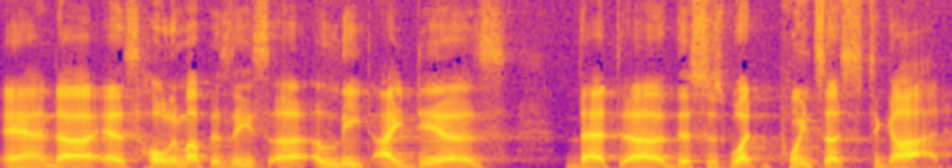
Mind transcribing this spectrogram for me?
And uh, as hold them up as these uh, elite ideas that uh, this is what points us to God,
